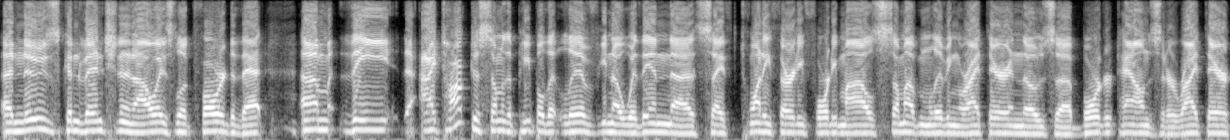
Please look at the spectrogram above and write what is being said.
a news convention, and I always look forward to that. Um, the I talk to some of the people that live, you know, within uh, say 20, 30, 40 miles. Some of them living right there in those uh, border towns that are right there.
